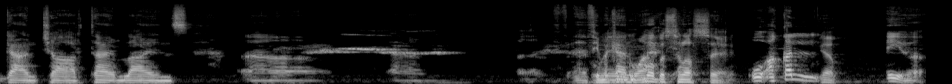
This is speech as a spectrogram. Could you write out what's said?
Gantt chart timelines في مكان مو واحد. بس نص يعني. واقل yep. أيوه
